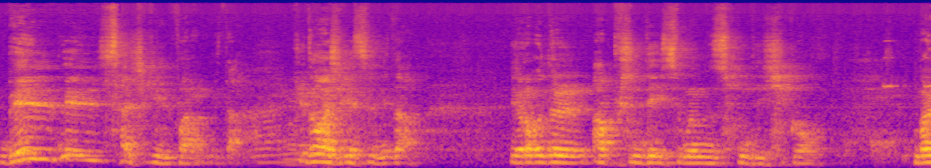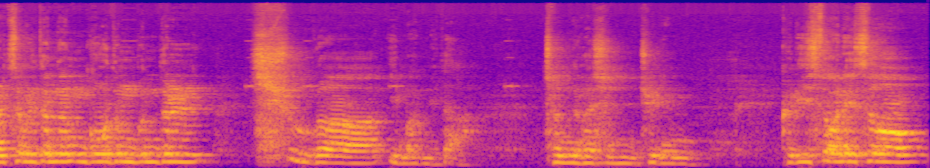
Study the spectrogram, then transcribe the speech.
매일매일 사시길 바랍니다. 기도하시겠습니다. 여러분들 아프신 데 있으면 손 드시고 말씀을 듣는 모든 분들 치유가 임합니다. 전능하신 주님 그리스도 안에서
